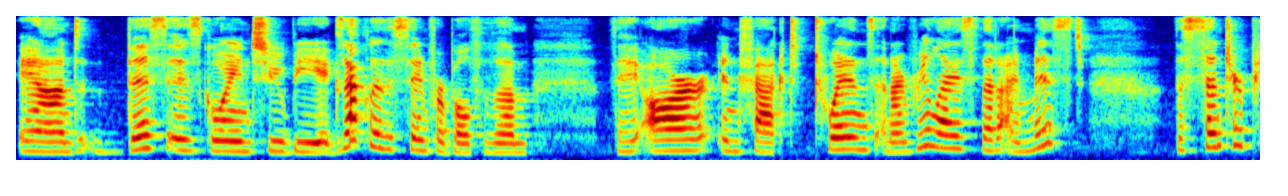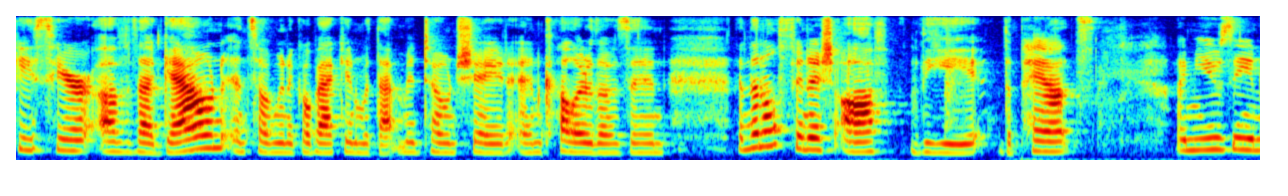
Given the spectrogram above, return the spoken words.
And this is going to be exactly the same for both of them. They are, in fact, twins. And I realized that I missed the centerpiece here of the gown and so I'm going to go back in with that mid-tone shade and color those in. And then I'll finish off the the pants. I'm using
